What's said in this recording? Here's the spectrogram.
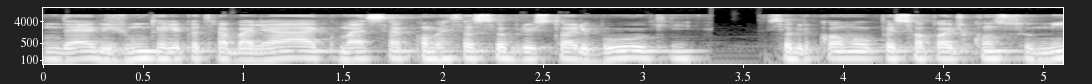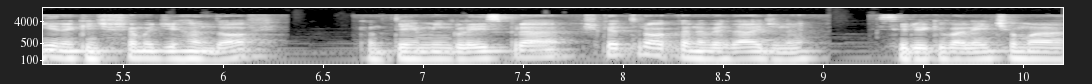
um dev junto ali para trabalhar, começa a conversar sobre o storybook, sobre como o pessoal pode consumir, né? Que a gente chama de handoff, que é um termo em inglês para acho que é troca, na verdade, né? Seria o equivalente a uma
